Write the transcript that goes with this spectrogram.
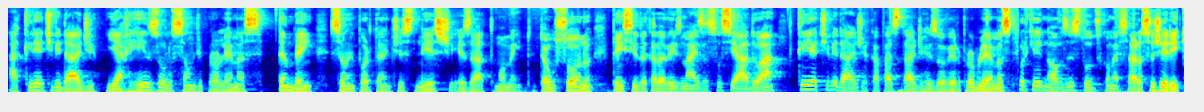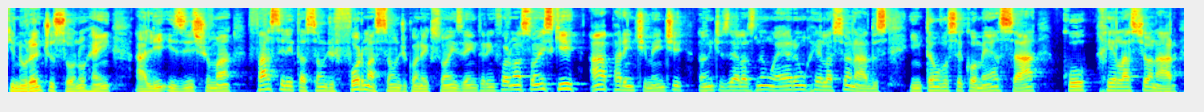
A criatividade e a resolução de problemas também são importantes neste exato momento. Então, o sono tem sido cada vez mais associado à criatividade, à capacidade de resolver problemas, porque novos estudos começaram a sugerir que durante o sono REM, ali existe uma facilitação de formação de conexões entre informações que aparentemente antes elas não eram relacionadas. Então, você começa a correlacionar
